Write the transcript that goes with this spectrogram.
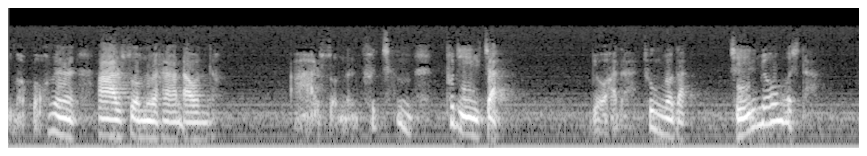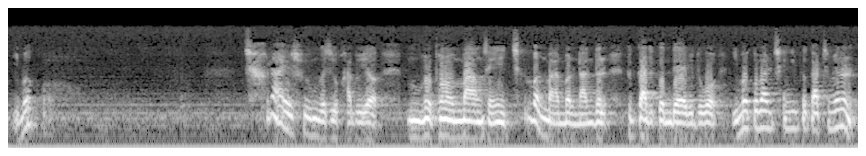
이먹고 하면은 알 수 없는 하나가 나온다. 알 수 없는 그 참 부지일자. 묘하다. 중묘다. 제일 묘한 것이다. 이먹고. 천하에 쉬운 것이 화두여. 뭐 보는 망생이 천번 만번 난들 그까지 건 내비두고 이먹고만 챙길 것 같으면은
